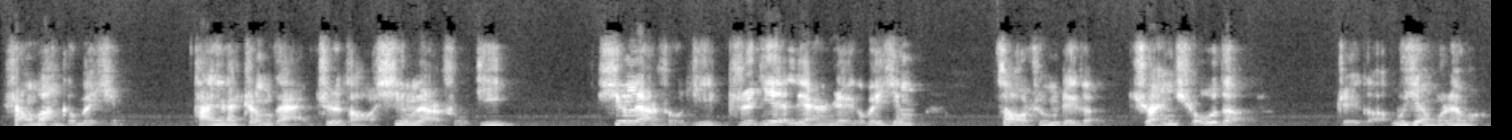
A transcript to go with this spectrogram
上万颗卫星，他现在正在制造星链手机。星链手机直接连上这个卫星，造成这个全球的这个无线互联网。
